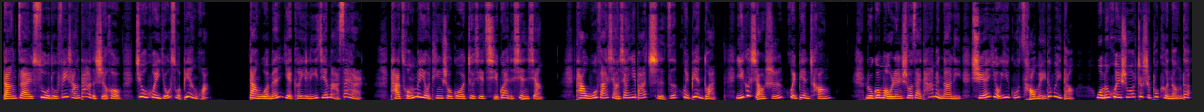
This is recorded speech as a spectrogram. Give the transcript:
当在速度非常大的时候，就会有所变化。但我们也可以理解马塞尔，他从没有听说过这些奇怪的现象。他无法想象一把尺子会变短，一个小时会变长。如果某人说在他们那里雪有一股草莓的味道，我们会说这是不可能的，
